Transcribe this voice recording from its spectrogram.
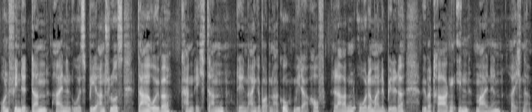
und findet dann einen USB-Anschluss. Darüber kann ich dann den eingebauten Akku wieder aufladen oder meine Bilder übertragen in meinen Rechner.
